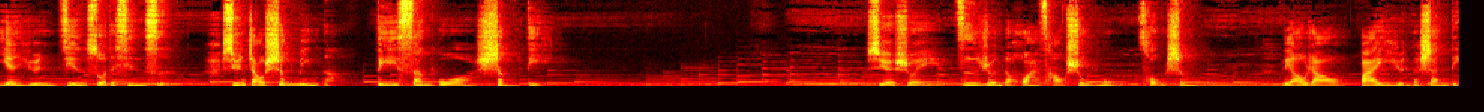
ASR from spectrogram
烟云紧锁的心思，寻找生命的第三国圣地。雪水滋润的花草树木丛生，缭绕白云的山顶。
